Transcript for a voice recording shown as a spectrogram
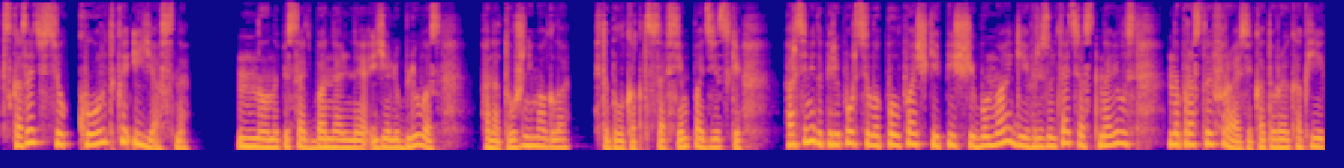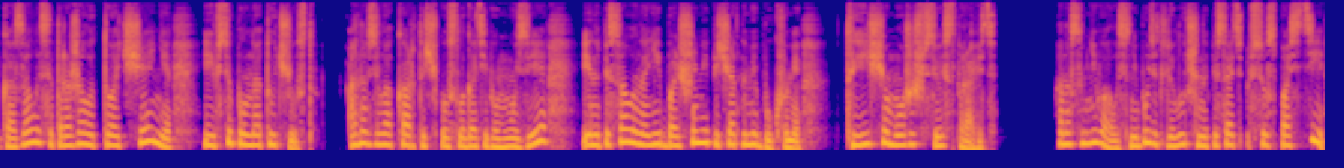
сказать все коротко и ясно. Но написать банальное «я люблю вас» Она тоже не могла. Это было как-то совсем по-детски. Артемида перепортила полпачки пищи и бумаги и в результате остановилась на простой фразе, которая, как ей казалось, отражала то отчаяние и всю полноту чувств. Она взяла карточку с логотипом музея и написала на ней большими печатными буквами «Ты еще можешь все исправить». Она сомневалась, не будет ли лучше написать «все спасти»,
